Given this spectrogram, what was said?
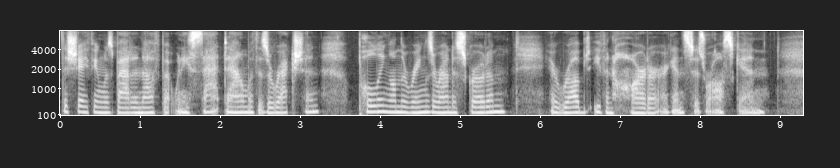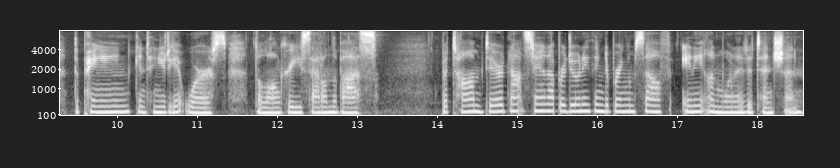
The chafing was bad enough, but when he sat down with his erection pulling on the rings around his scrotum, it rubbed even harder against his raw skin. The pain continued to get worse the longer he sat on the bus. But Tom dared not stand up or do anything to bring himself any unwanted attention.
